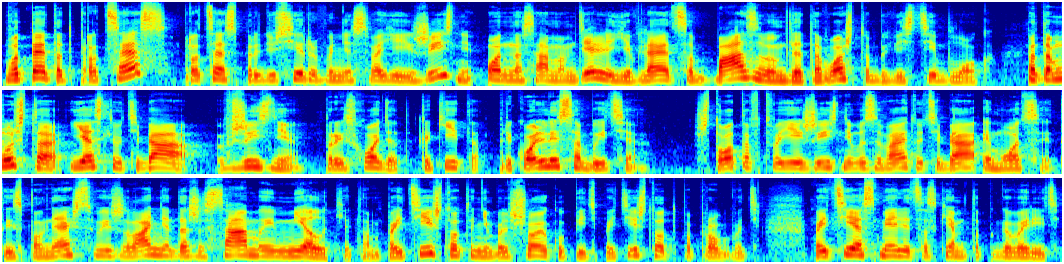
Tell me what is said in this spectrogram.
Вот этот процесс, процесс продюсирования своей жизни, он на самом деле является базовым для того, чтобы вести блог. Потому что если у тебя в жизни происходят какие-то прикольные события, что-то в твоей жизни вызывает у тебя эмоции, ты исполняешь свои желания, даже самые мелкие, там, пойти что-то небольшое купить, пойти что-то попробовать, пойти осмелиться с кем-то поговорить,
